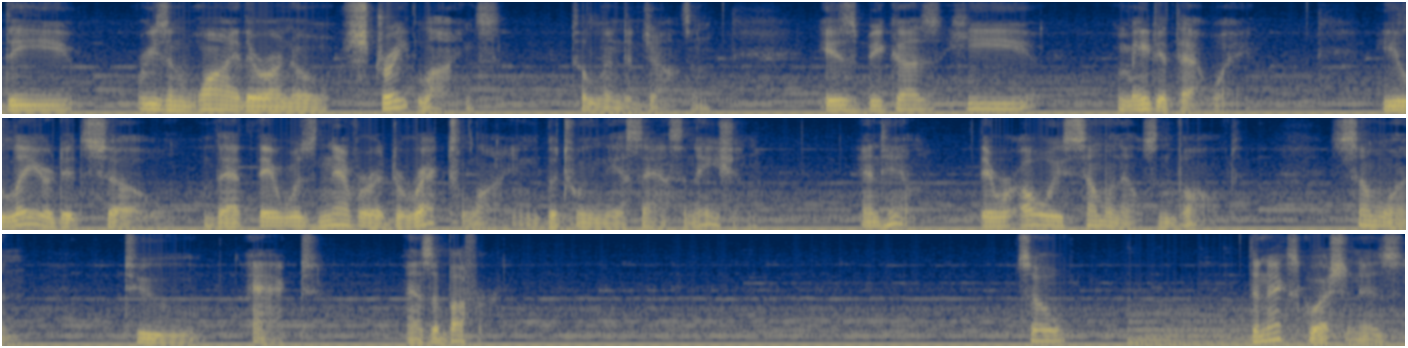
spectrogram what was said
the reason why there are no straight lines to Lyndon Johnson is because he made it that way. He layered it so that there was never a direct line between the assassination and him. There were always someone else involved, someone to act as a buffer. So, the next question is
